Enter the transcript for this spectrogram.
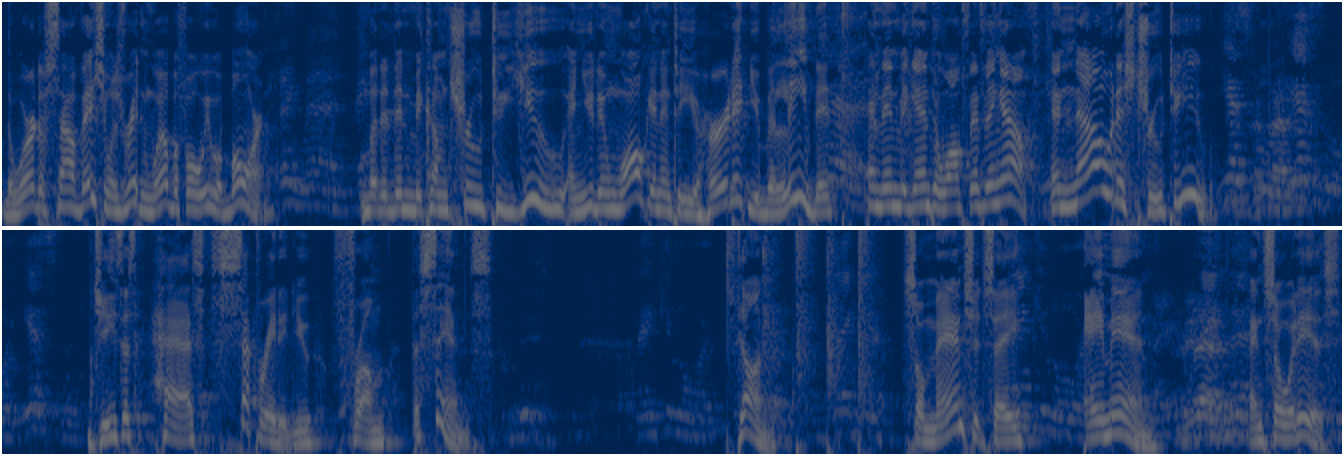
The word of salvation was written well before we were born. But it didn't become true to you and you didn't walk in until you heard it, you believed it, and then began to walk the thing out. And now it is true to you. Yes, Lord. Yes, Lord. Yes, Lord. Jesus has separated you from the sins. Thank you, Lord. Done. Thank you. So man should say, you, Amen. Amen. And so it is,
